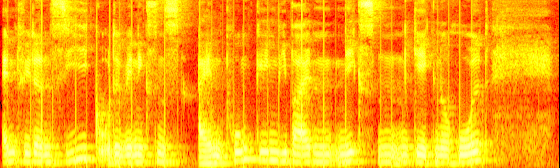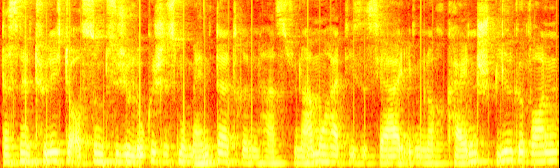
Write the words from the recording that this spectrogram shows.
entweder einen Sieg oder wenigstens einen Punkt gegen die beiden nächsten Gegner holt, dass natürlich du auch so ein psychologisches Moment da drin hast. Dynamo hat dieses Jahr eben noch kein Spiel gewonnen.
